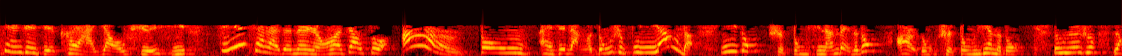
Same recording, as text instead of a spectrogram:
天这节课呀，要学习接下来的内容了，叫做二冬。哎，这两个冬是不一样的，一冬是东西南北的冬，二冬是冬天的冬。有同学说，老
